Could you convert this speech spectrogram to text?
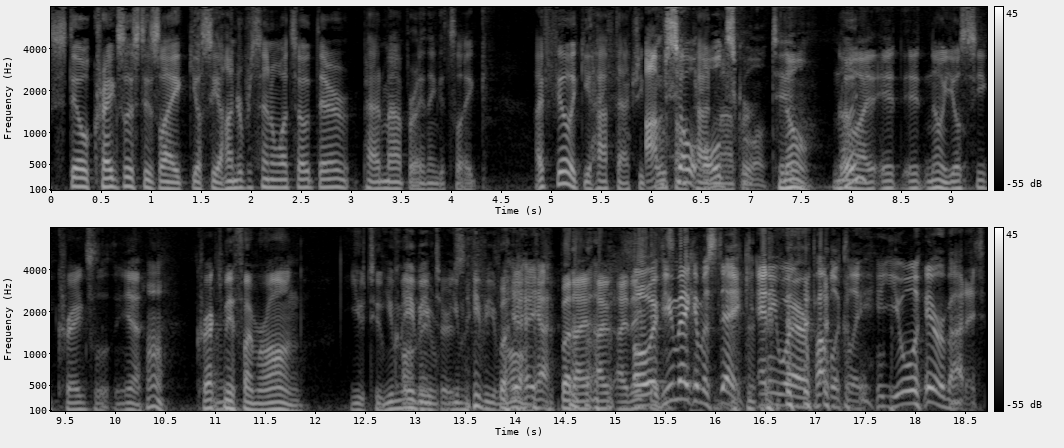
still Craigslist is like you'll see 100% of what's out there. PadMapper, I think it's like I feel like you have to actually. I'm so on old PadMapper. school too. no no Really? I, it it no you'll see Craigslist yeah. Huh. Correct me if I'm wrong. YouTube You may be you may be But- wrong. Yeah, yeah. But I, I, I think Oh, if you make a mistake anywhere publicly, you will hear about it.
